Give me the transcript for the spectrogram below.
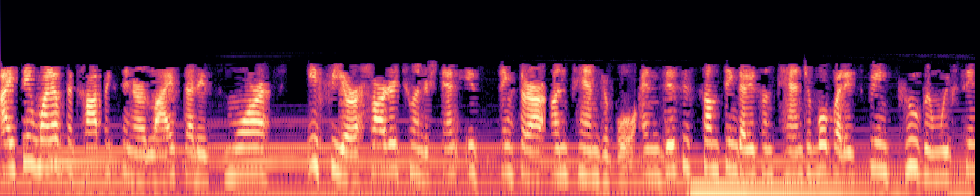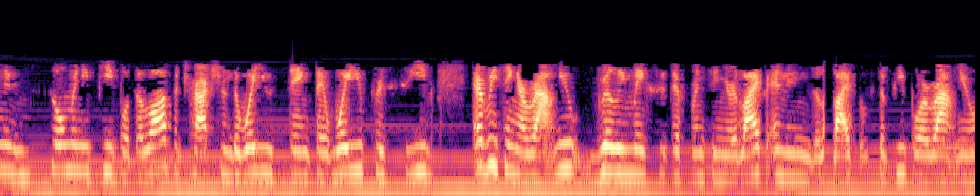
I think one of the topics in our life that is more iffy or harder to understand is things that are untangible. And this is something that is untangible, but it's been proven. We've seen it in so many people. The law of attraction, the way you think, the way you perceive everything around you really makes a difference in your life and in the life of the people around you.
